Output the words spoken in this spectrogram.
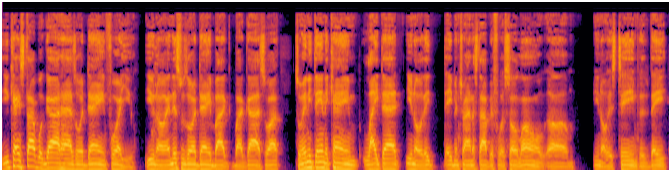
you can't stop what God has ordained for you, you know, and this was ordained by by God. So I so anything that came like that, you know, they they've been trying to stop it for so long. Um, you know, his team because they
